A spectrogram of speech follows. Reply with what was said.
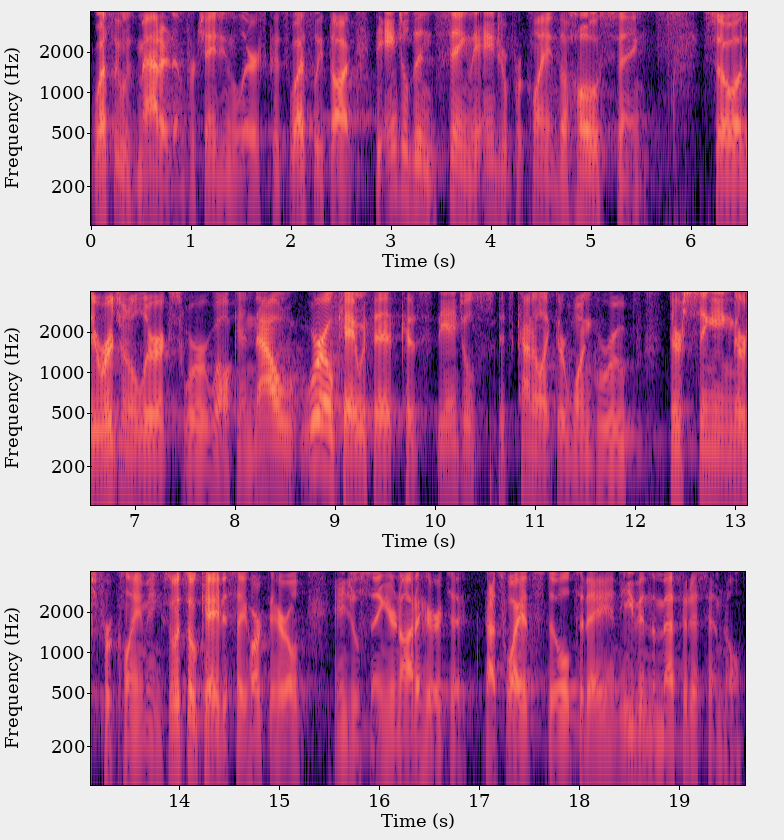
Wesley was mad at him for changing the lyrics because Wesley thought the angel didn't sing, the angel proclaimed, the host sang. So uh, the original lyrics were welkin. Now we're okay with it because the angels, it's kind of like they're one group. They're singing, there's proclaiming. So it's okay to say, Hark the Herald, angels sing. You're not a heretic. That's why it's still today, and even the Methodist hymnal.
